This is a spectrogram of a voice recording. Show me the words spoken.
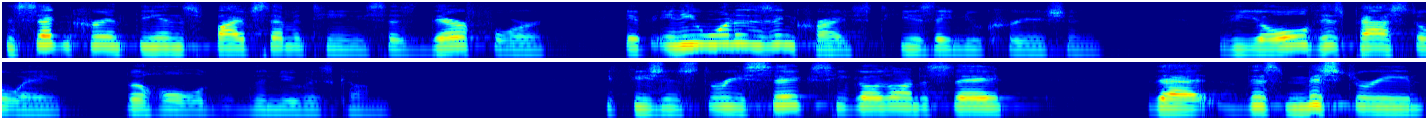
In 2 Corinthians 5:17, he says, "Therefore, if anyone is in Christ, he is a new creation. The old has passed away. Behold, the new has come. Ephesians 3 6, he goes on to say that this mystery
